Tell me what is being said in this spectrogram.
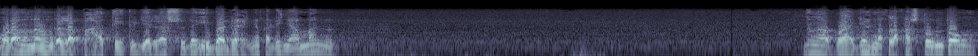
orang nang gelap hati itu jelas sudah ibadahnya kada nyaman. Nang apa aja nak lakas tuntung.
